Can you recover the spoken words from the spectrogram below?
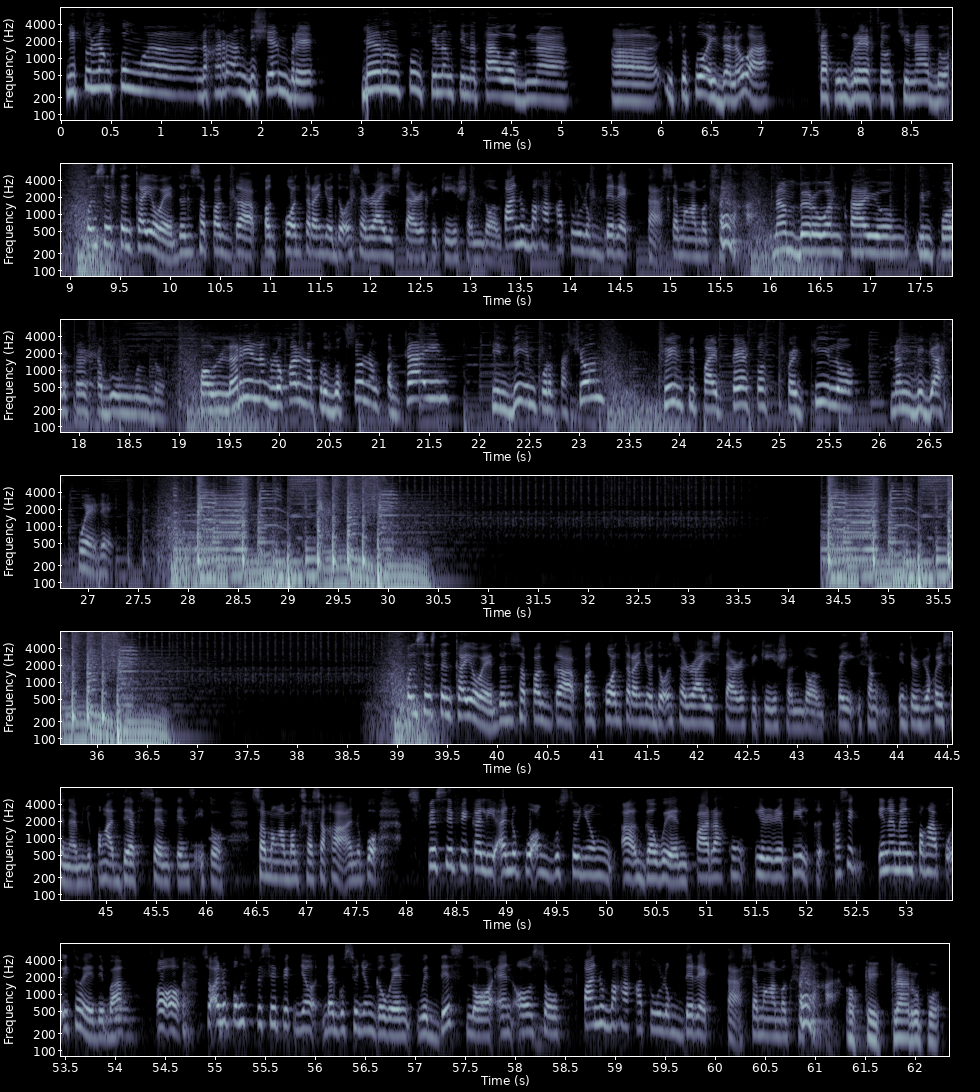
nito lang pong ah, nakaraang Disyembre, meron po silang tinatawag na ah, ito po ay dalawa sa Kongreso at Senado. Consistent kayo eh doon sa pag ah, pagkontra nyo doon sa rice tarification law. Paano makakatulong direkta sa mga magsasaka? Number one tayong importer sa buong mundo. Paunlarin ang lokal na produksyon ng pagkain, hindi importasyon, 25 pesos per kilo ng bigas pwede. Consistent kayo eh doon sa pag ah, pagkontra nyo doon sa rice tarification law. May isang interview kayo sinabi nyo pa nga death sentence ito sa mga magsasaka. Ano po? Specifically, ano po ang gusto nyong ah, gawin para kung i-repeal? Kasi inamen pa nga po ito eh, di ba? Oo. So ano pong specific nyo na gusto nyong gawin with this law and also paano makakatulong direkta sa mga magsasaka? Okay, klaro po.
